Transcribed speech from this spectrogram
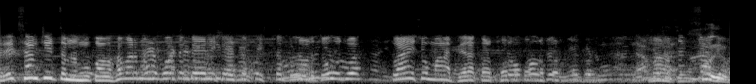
રિક્ષામાં તમને મુકાવો ખબર હું ગોટે તો ભલાણ જવું જોઈએ. તો અહીં શું મારા ભેરા કર ખોટું ખોટું શું થયું?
